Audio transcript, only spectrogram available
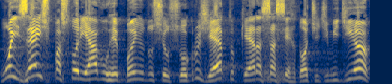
Moisés pastoreava o rebanho do seu sogro Jeto, que era sacerdote de Midian.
